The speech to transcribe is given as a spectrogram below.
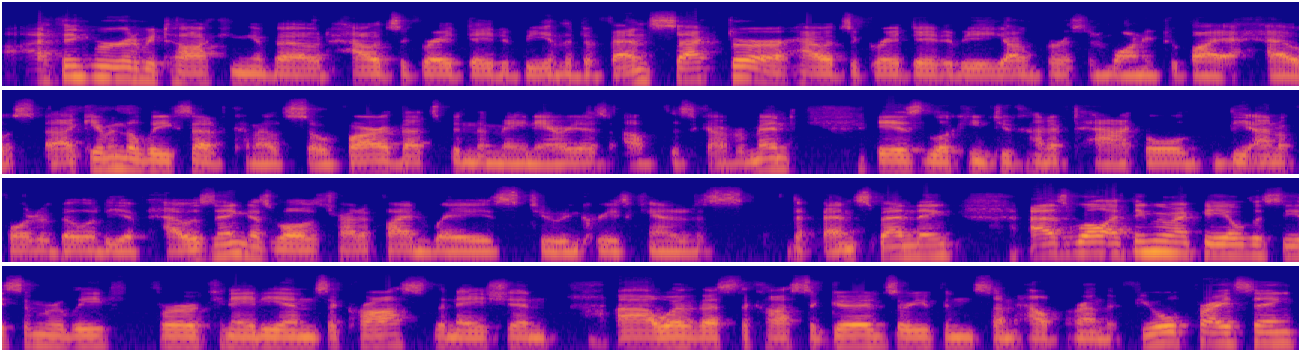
I think we're going to be talking about how it's a great day to be in the defense sector or how it's a great day to be a young person wanting to buy a house. Uh, given the leaks that have come out so far, that's been the main areas of this government is looking to kind of tackle the unaffordability of housing as well as try to find ways to increase Canada's defense spending. As well, I think we might be able to see some relief for Canadians across the nation, uh, whether that's the cost of goods or even some help around the fuel pricing.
